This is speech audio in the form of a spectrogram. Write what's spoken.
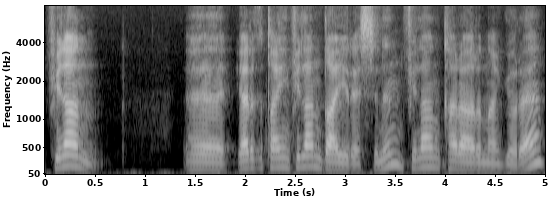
Filan e, Yargıtay'ın filan dairesinin filan kararına göre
